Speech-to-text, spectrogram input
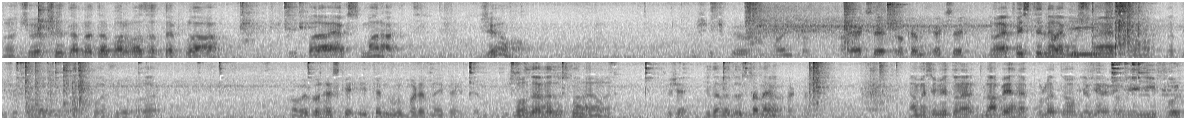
No člověče, tahle ta barva zateplá vypadá jak smaragd, že jo? Trošičku, jo, malinko. A jak se, okam, jak se, No jak vystydne, tak už ne, no, tak už je to takhle, že jo, ale aby byl hezký i ten dvoubarevný, to je ten. no takhle zůstane, ale. Cože? Že takhle to Zůstane, jo, takhle. Já myslím, že to ne, naběhne podle toho, kde bude to mění furt.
